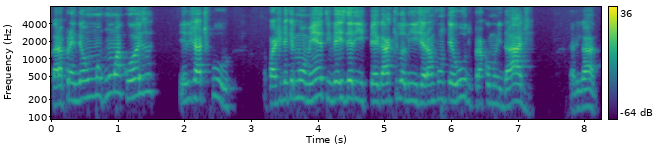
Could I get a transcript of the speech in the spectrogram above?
O cara aprendeu uma, uma coisa e ele já, tipo, a partir daquele momento, em vez dele pegar aquilo ali e gerar um conteúdo para a comunidade, tá ligado?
